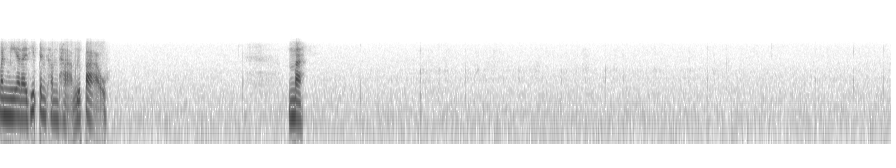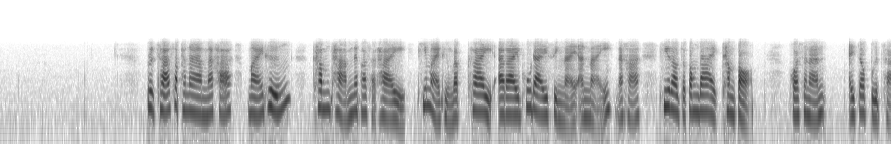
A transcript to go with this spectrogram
มันมีอะไรที่เป็นคำถามหรือเปล่า มา ปรึกษาสรรพนามนะคะ หมายถึงคำถามในภาษาไทยที่หมายถึงแบบใครอะไรผู้ใดสิ่งไหนอันไหนนะคะ ที่เราจะต้องได้คำตอบ เพราะฉะนั้นไอ้เจ้าปรึกษา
